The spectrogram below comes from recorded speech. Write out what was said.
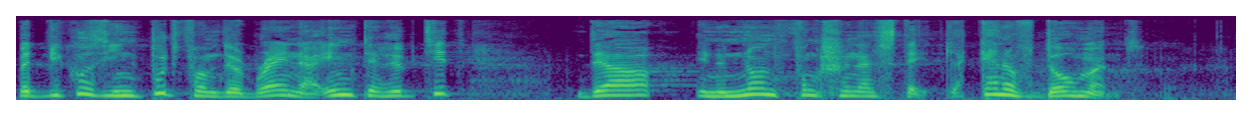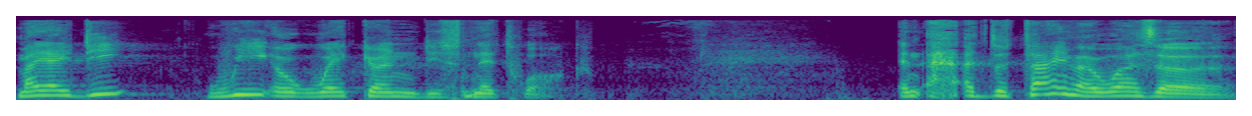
But because the input from the brain are interrupted, they are in a non-functional state, like kind of dormant. My idea, we awaken this network. And at the time, I was a,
